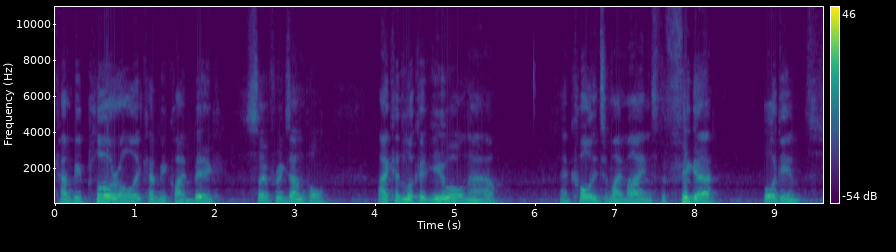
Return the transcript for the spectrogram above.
can be plural, it can be quite big. So for example, I can look at you all now and call into my mind the figure audience.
